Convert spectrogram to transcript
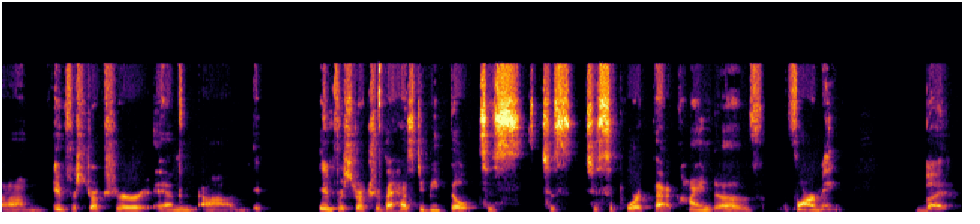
um, infrastructure and um, it, infrastructure that has to be built to, to, to support that kind of farming. But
